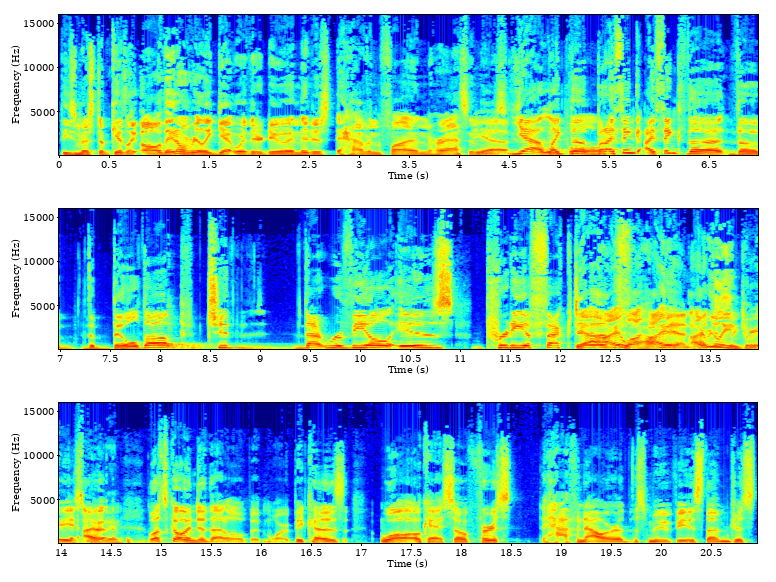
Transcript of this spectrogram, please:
these messed up kids, like oh, they don't really get what they're doing. They're just having fun harassing Yeah. these. Yeah, like people. the but I think I think the the the build up to th- that reveal is pretty effective. yeah, I li- Oh, I, man, I really disagree. enjoyed this I- movie. let's go into that a little bit more because, well, okay, so first half an hour of this movie is them just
